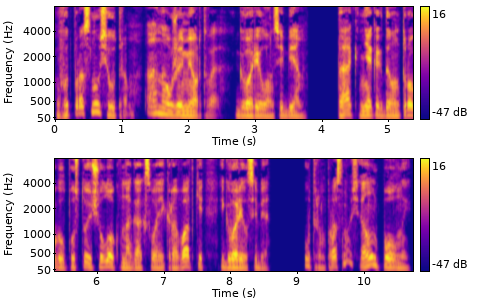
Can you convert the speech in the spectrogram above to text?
«Вот проснусь утром, а она уже мертвая», — говорил он себе. Так некогда он трогал пустой чулок в ногах своей кроватки и говорил себе, «Утром проснусь, а он полный».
